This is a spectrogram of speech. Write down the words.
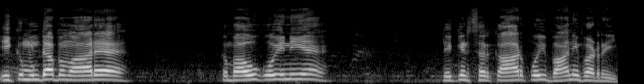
ਇੱਕ ਮੁੰਡਾ ਬਿਮਾਰ ਹੈ, ਕਮਾਊ ਕੋਈ ਨਹੀਂ ਹੈ। ਲੇਕਿਨ ਸਰਕਾਰ ਕੋਈ ਬਾਹ ਨਹੀਂ ਫੜ ਰਹੀ।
